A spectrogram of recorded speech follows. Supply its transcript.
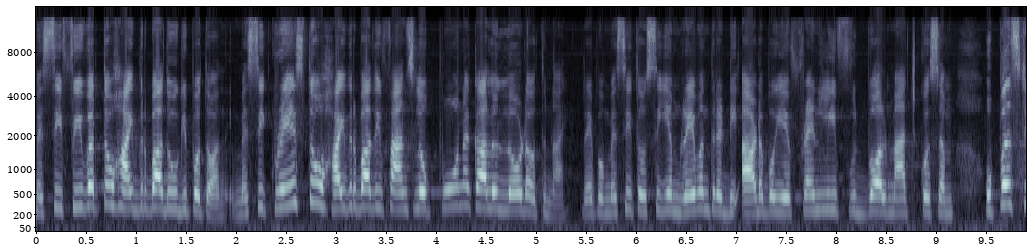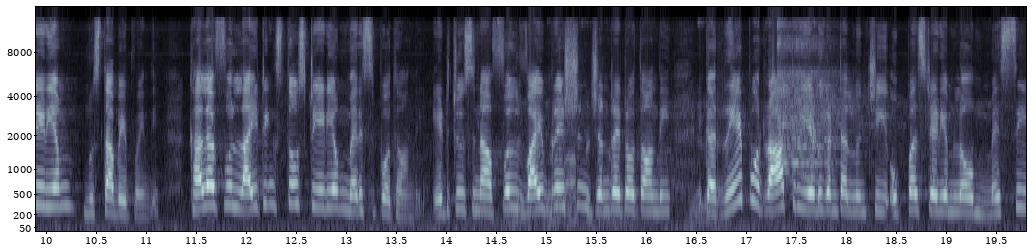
మెస్సీ ఫీవర్తో హైదరాబాద్ ఊగిపోతోంది. మెస్సీ క్రేజ్తో హైదరాబాదీ ఫ్యాన్స్లో పూనకాలు లోడ్ అవుతున్నాయి రేపు మెస్సీతో సీఎం రేవంత్ రెడ్డి ఆడబోయే ఫ్రెండ్లీ ఫుట్బాల్ మ్యాచ్ కోసం ఉప్పల్ స్టేడియం ముస్తాబైపోయింది. కలర్ఫుల్ లైటింగ్స్తో స్టేడియం మెరిసిపోతోంది. ఎటు చూసినా ఫుల్ వైబ్రేషన్ జనరేట్ అవుతోంది. ఇక రేపు రాత్రి ఏడు గంటల నుంచి ఉప్పల్ స్టేడియంలో మెస్సీ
